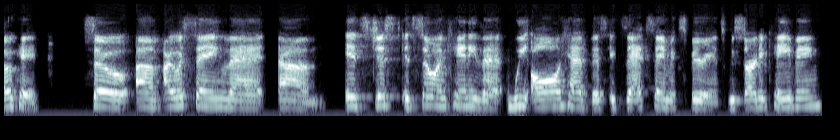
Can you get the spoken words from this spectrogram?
Okay. So um, I was saying that um, it's just it's so uncanny that we all had this exact same experience. We started caving.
